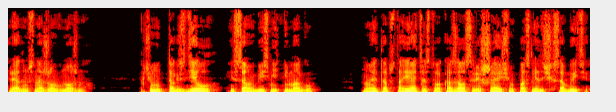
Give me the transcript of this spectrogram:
рядом с ножом в ножнах. Почему-то так сделал и сам объяснить не могу. Но это обстоятельство оказалось решающим в последующих событиях.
